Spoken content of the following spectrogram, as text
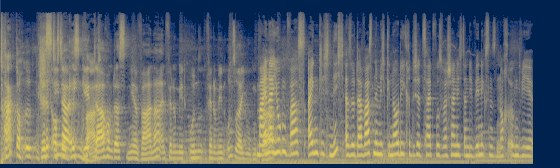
trag doch irgendeinen Shit aus Christina, der es geht Gegenwart. darum, dass Nirvana ein Phänomen, un, Phänomen unserer Jugend Meiner war. Jugend war es eigentlich nicht. Also da war es nämlich genau die kritische Zeit, wo es wahrscheinlich dann die wenigsten noch irgendwie.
